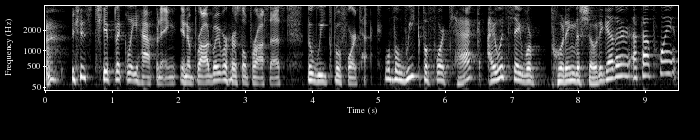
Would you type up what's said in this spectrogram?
is typically happening in a Broadway rehearsal process the week before tech? well, the week before tech, I would say we're putting the show together at that point.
